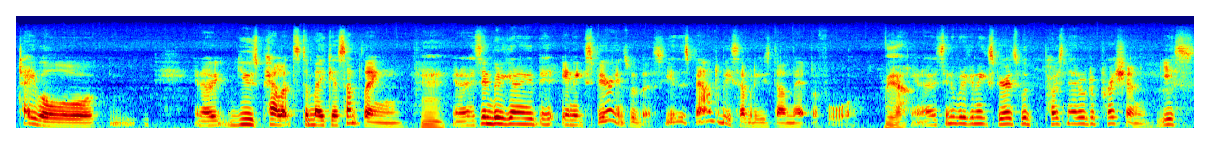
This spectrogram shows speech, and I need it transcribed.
table, or you know, use pallets to make a something. Hmm. You know, has anybody got any, any experience with this? Yeah, there's bound to be somebody who's done that before. Yeah. You know, has anybody got any experience with postnatal depression? Yes,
